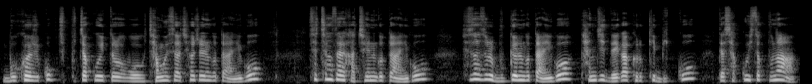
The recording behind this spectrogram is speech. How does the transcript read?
뭐 그걸 꼭 붙잡고 있도록 뭐 자물쇠가 채워져 있는 것도 아니고 새창살에 갇혀 있는 것도 아니고 쇠사슬을 묶여 있는 것도 아니고 단지 내가 그렇게 믿고 내가 잡고 있었구나.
